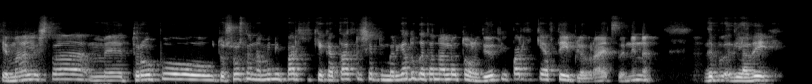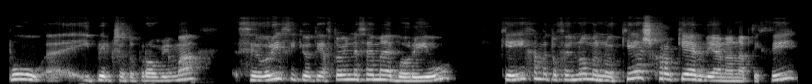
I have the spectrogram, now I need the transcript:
και μάλιστα με τρόπο ούτως ώστε να μην υπάρχει και κατάχρηση από τη μεριά των καταναλωτών, διότι υπάρχει και αυτή η πλευρά, έτσι δεν είναι; Δηλαδή, που ε, υπήρξε το πρόβλημα, θεωρήθηκε ότι αυτό είναι θέμα εμπορίου και είχαμε το φαινόμενο και σχροκέρδια να αναπτυχθεί,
